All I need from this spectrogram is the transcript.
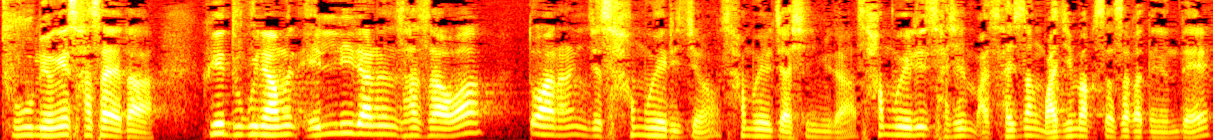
두 명의 사사이다. 그게 누구냐면 엘리라는 사사와 또 하나는 이제 사무엘이죠. 사무엘 자신입니다. 사무엘이 사실 사실상 마지막 사사가 되는데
